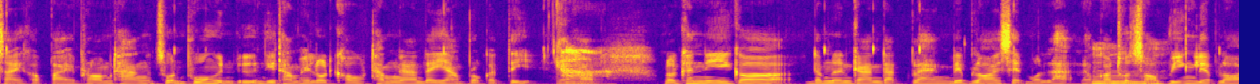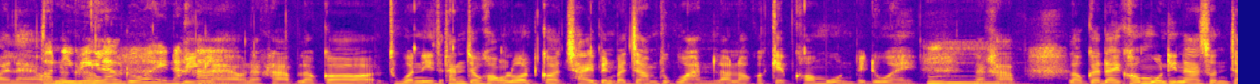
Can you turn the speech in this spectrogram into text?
ใส่เข้าไปพร้อมทั้งส่วนพ่วงอื่น ๆ ที่ทำให้รถเขาทำงานได้อย่างปกตินะครับรถคันนี้ก็ดำเนินการดัดแปลงเรียบร้อยเสร็จหมดแล้วแล้วก็อืมทดสอบวิ่งเรียบร้อยแล้ว ตอนนี้ะครับวิ่งแล้วด้วยนะคะวิ่งแล้วนะครับ แล้วก็ทุกวันนี้ท่านเจ้าของรถก็ใช้เป็นประจำทุกวัน แล้วเราก็เก็บข้อมูลไปด้วยอืมนะครับ เราก็ได้ข้อมูลที่น่าสนใจ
